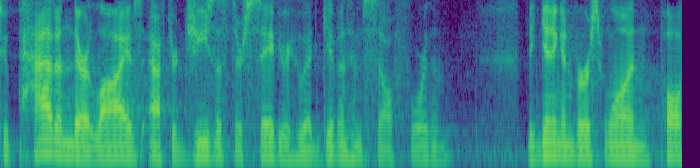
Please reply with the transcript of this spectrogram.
to pattern their lives after Jesus, their Savior, who had given himself for them. Beginning in verse 1, Paul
